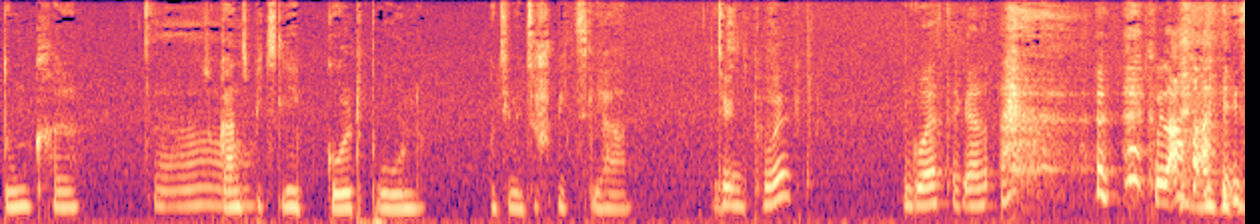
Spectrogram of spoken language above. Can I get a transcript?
dunkel. Ah. So ganz bisschen goldbraun. Und sie müssen so Spitzli haben. Das- Klingt gut. Ein guter, gell? ich will auch eins.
